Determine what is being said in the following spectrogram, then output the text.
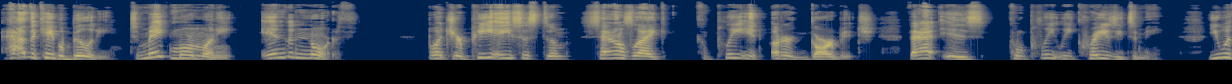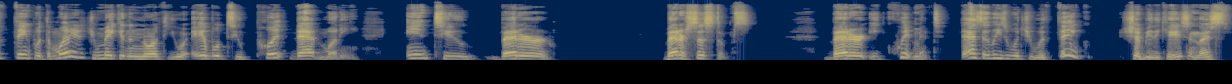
have the capability to make more money in the North, but your PA system sounds like complete and utter garbage? That is completely crazy to me. You would think with the money that you make in the North, you were able to put that money into better, better systems better equipment. That's at least what you would think should be the case, and that's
